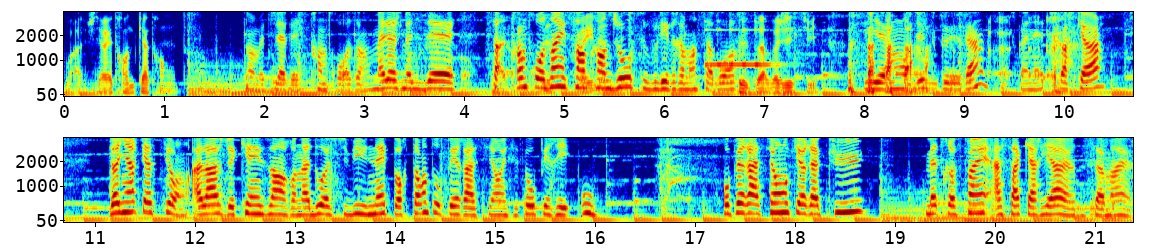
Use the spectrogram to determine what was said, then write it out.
Ouais, je dirais 34 ans. Euh, 30. Non, mais tu l'avais, c'est 33 ans. Mais là, je me disais, cent- 33 ans et laisse- 130 laisse- jours, si vous voulez vraiment savoir. C'est ça, bah, j'y suis. Si, euh, mon Dieu, tu, hein, tu, tu connais tout par cœur. Dernière question. À l'âge de 15 ans, Ronaldo a subi une importante opération. Il s'est fait opérer où? Opération qui aurait pu mettre fin à sa carrière, dit sa mère.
